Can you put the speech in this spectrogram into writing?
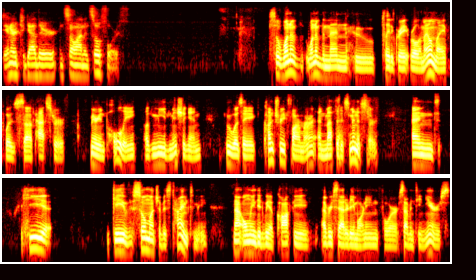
dinner together, and so on and so forth. So one of one of the men who played a great role in my own life was uh, Pastor Marion Poley of Mead, Michigan, who was a country farmer and Methodist minister, and he gave so much of his time to me. Not only did we have coffee every Saturday morning for 17 years,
